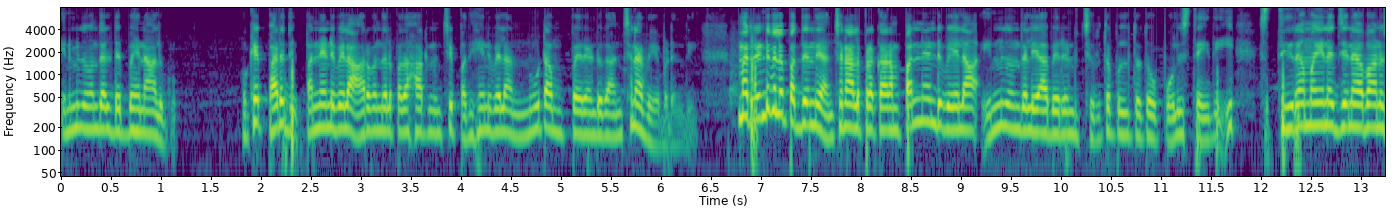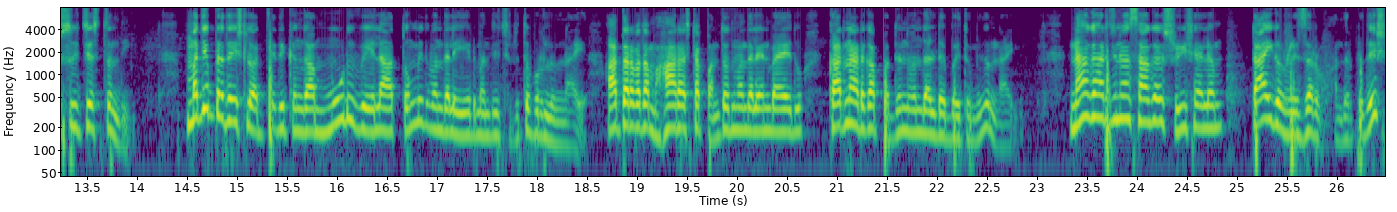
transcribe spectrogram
ఎనిమిది వందల డెబ్బై నాలుగు ఓకే పరిధి పన్నెండు వేల ఆరు వందల పదహారు నుంచి పదిహేను వేల నూట ముప్పై రెండుగా అంచనా వేయబడింది. మరి రెండు వేల పద్దెనిమిది అంచనాల ప్రకారం పన్నెండు వేల ఎనిమిది వందల యాభై రెండు చిరుతపులతో పోలిస్తే ఇది స్థిరమైన జనాభాను సూచిస్తుంది. మధ్యప్రదేశ్లో అత్యధికంగా మూడు వేల తొమ్మిది వందల ఏడు మంది చిరుతపురులు ఉన్నాయి ఆ తర్వాత మహారాష్ట్ర పంతొమ్మిది వందల ఎనభై ఐదు కర్ణాటక పద్దెనిమిది వందల డెబ్బై తొమ్మిది ఉన్నాయి. Nagarjuna Sagar Srisailam tiger reserve Andhra Pradesh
